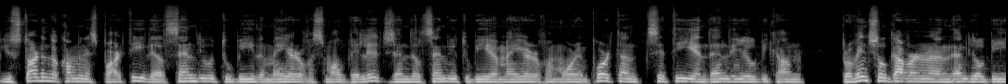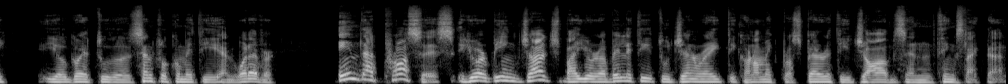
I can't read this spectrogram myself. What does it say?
you start in the communist party they'll send you to be the mayor of a small village then they'll send you to be a mayor of a more important city and then you'll become provincial governor and then you'll be you'll go to the central committee and whatever. In that process you're being judged by your ability to generate economic prosperity jobs and things like that.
